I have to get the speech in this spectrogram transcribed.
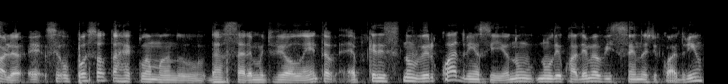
Olha, é, se o pessoal tá reclamando da série muito violenta, é porque eles não viram o quadrinho, assim. Eu não, não li o quadrinho, mas eu vi cenas de quadrinho.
